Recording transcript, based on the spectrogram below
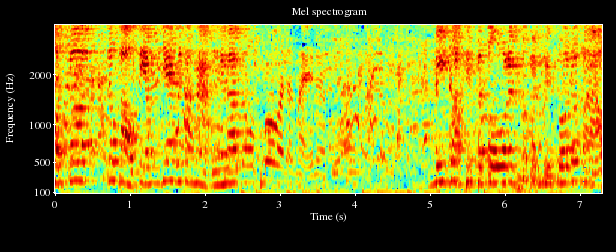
หมดก็เจ้าเบ่าวเตรียมแยกไว้ต่างหากเลยนะครับโลโก้มาจากไหนเนี่ยครูมีกว่าสิบประตูเลยครับเป็นสิบตัวเจ้าสาว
